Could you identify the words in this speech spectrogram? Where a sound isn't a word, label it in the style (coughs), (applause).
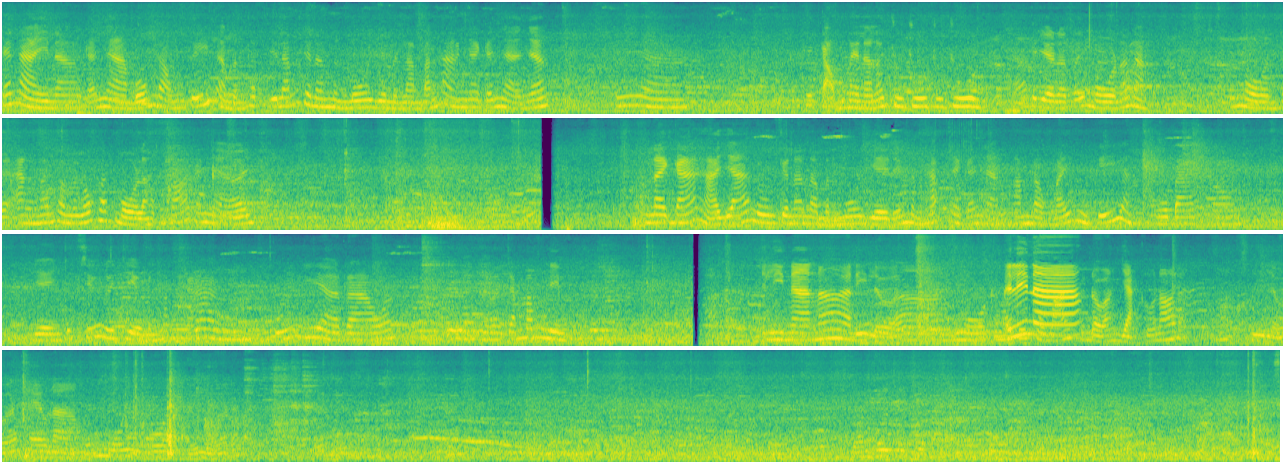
Cái này nè cả nhà 4 đồng ký là mình thích dữ lắm cho nên mình mua về mình làm bánh ăn nha cả nhà nha. Cái à, cái cọng này nè nó chua chua chua chua. Đó, bây giờ là tới mùa nó nè. Cái mùa mình phải ăn nó thôi mai mốt hết mùa là không có cả nhà ơi hôm nay cá hạ giá luôn cho nên là mình mua về để mình hấp nha cả nhà 5 đồng mấy một ký à. mua ba con về chút xíu nữa chiều mình hấp cá cuốn với à, rau á à, chấm mắm nêm Elina nó đi lựa mua cái Elina! đồ ăn giặt của nó đó nó đi lựa theo là muốn mua gì mua tự lựa đó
